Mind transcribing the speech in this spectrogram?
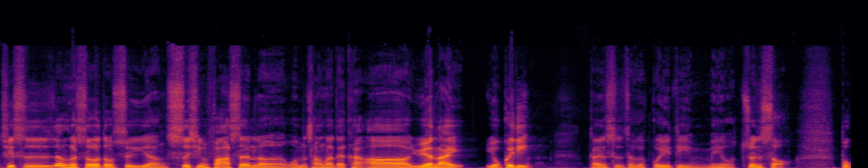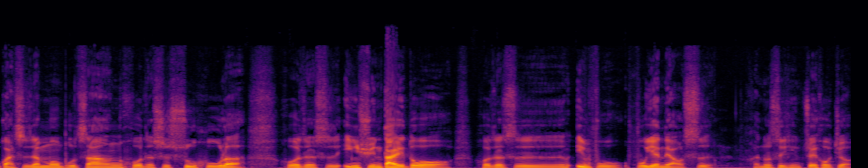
其实任何时候都是一样，事情发生了，我们常常在看啊，原来有规定，但是这个规定没有遵守，不管是人谋不臧，或者是疏忽了，或者是因循怠惰，或者是应付敷衍了事。很多事情最后就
